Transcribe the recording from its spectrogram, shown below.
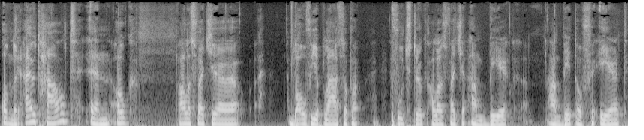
onderuit haalt. En ook alles wat je boven je plaatst op een voetstuk. Alles wat je aanbidt of vereert.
